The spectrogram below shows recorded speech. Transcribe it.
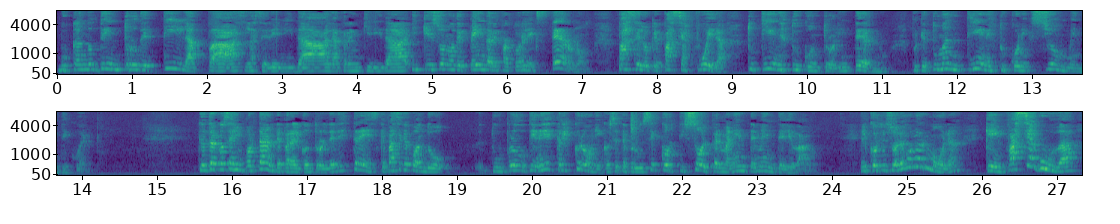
buscando dentro de ti la paz, la serenidad, la tranquilidad y que eso no dependa de factores externos. Pase lo que pase afuera, tú tienes tu control interno porque tú mantienes tu conexión mente-cuerpo. ¿Qué otra cosa es importante para el control del estrés? Que pasa que cuando tú tienes estrés crónico se te produce cortisol permanentemente elevado. El cortisol es una hormona que en fase aguda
